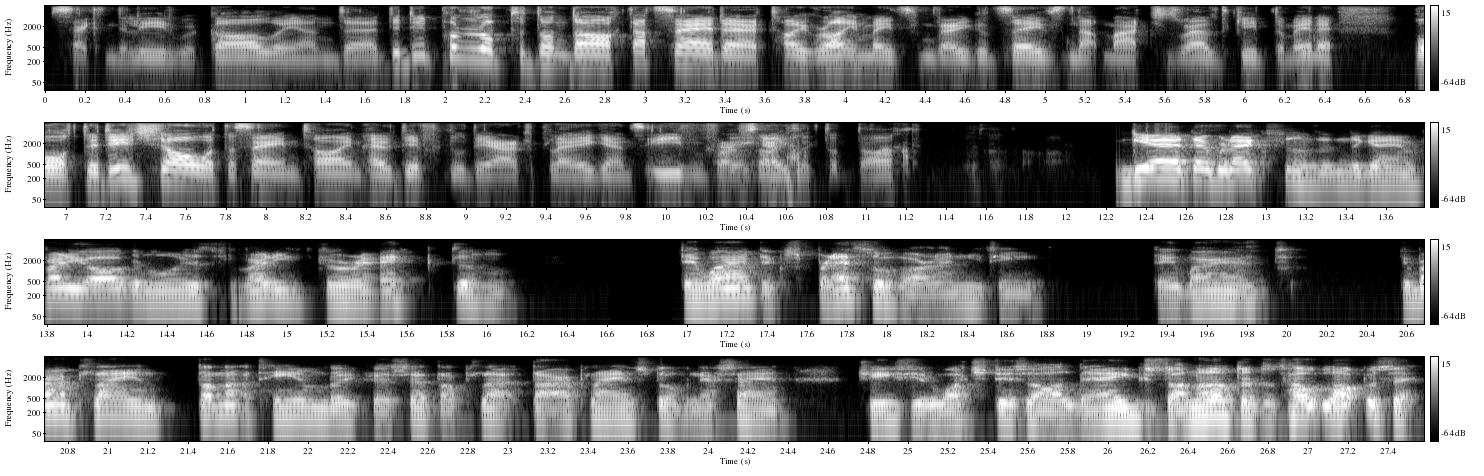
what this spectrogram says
second to lead with Galway, and uh, they did put it up to Dundalk. That said, uh, Ty Ryan made some very good saves in that match as well to keep them in it. But they did show at the same time how difficult they are to play against, even for a side like Dundalk. Yeah, they were excellent in the game. Very organised, very direct, and they weren't expressive or anything. They weren't they weren't playing. They're not a team like I said that, play, that are playing stuff and they're saying, "Geez, you watch this all day." Because they're not. They're the total opposite.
